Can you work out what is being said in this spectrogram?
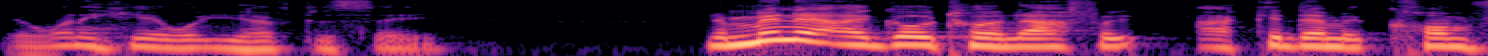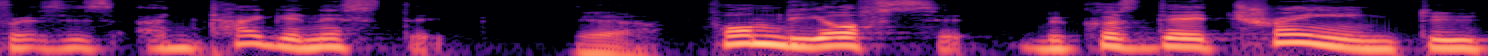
they want to hear what you have to say. The minute I go to an Af- academic conference, it's antagonistic Yeah. from the offset because they're trained to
